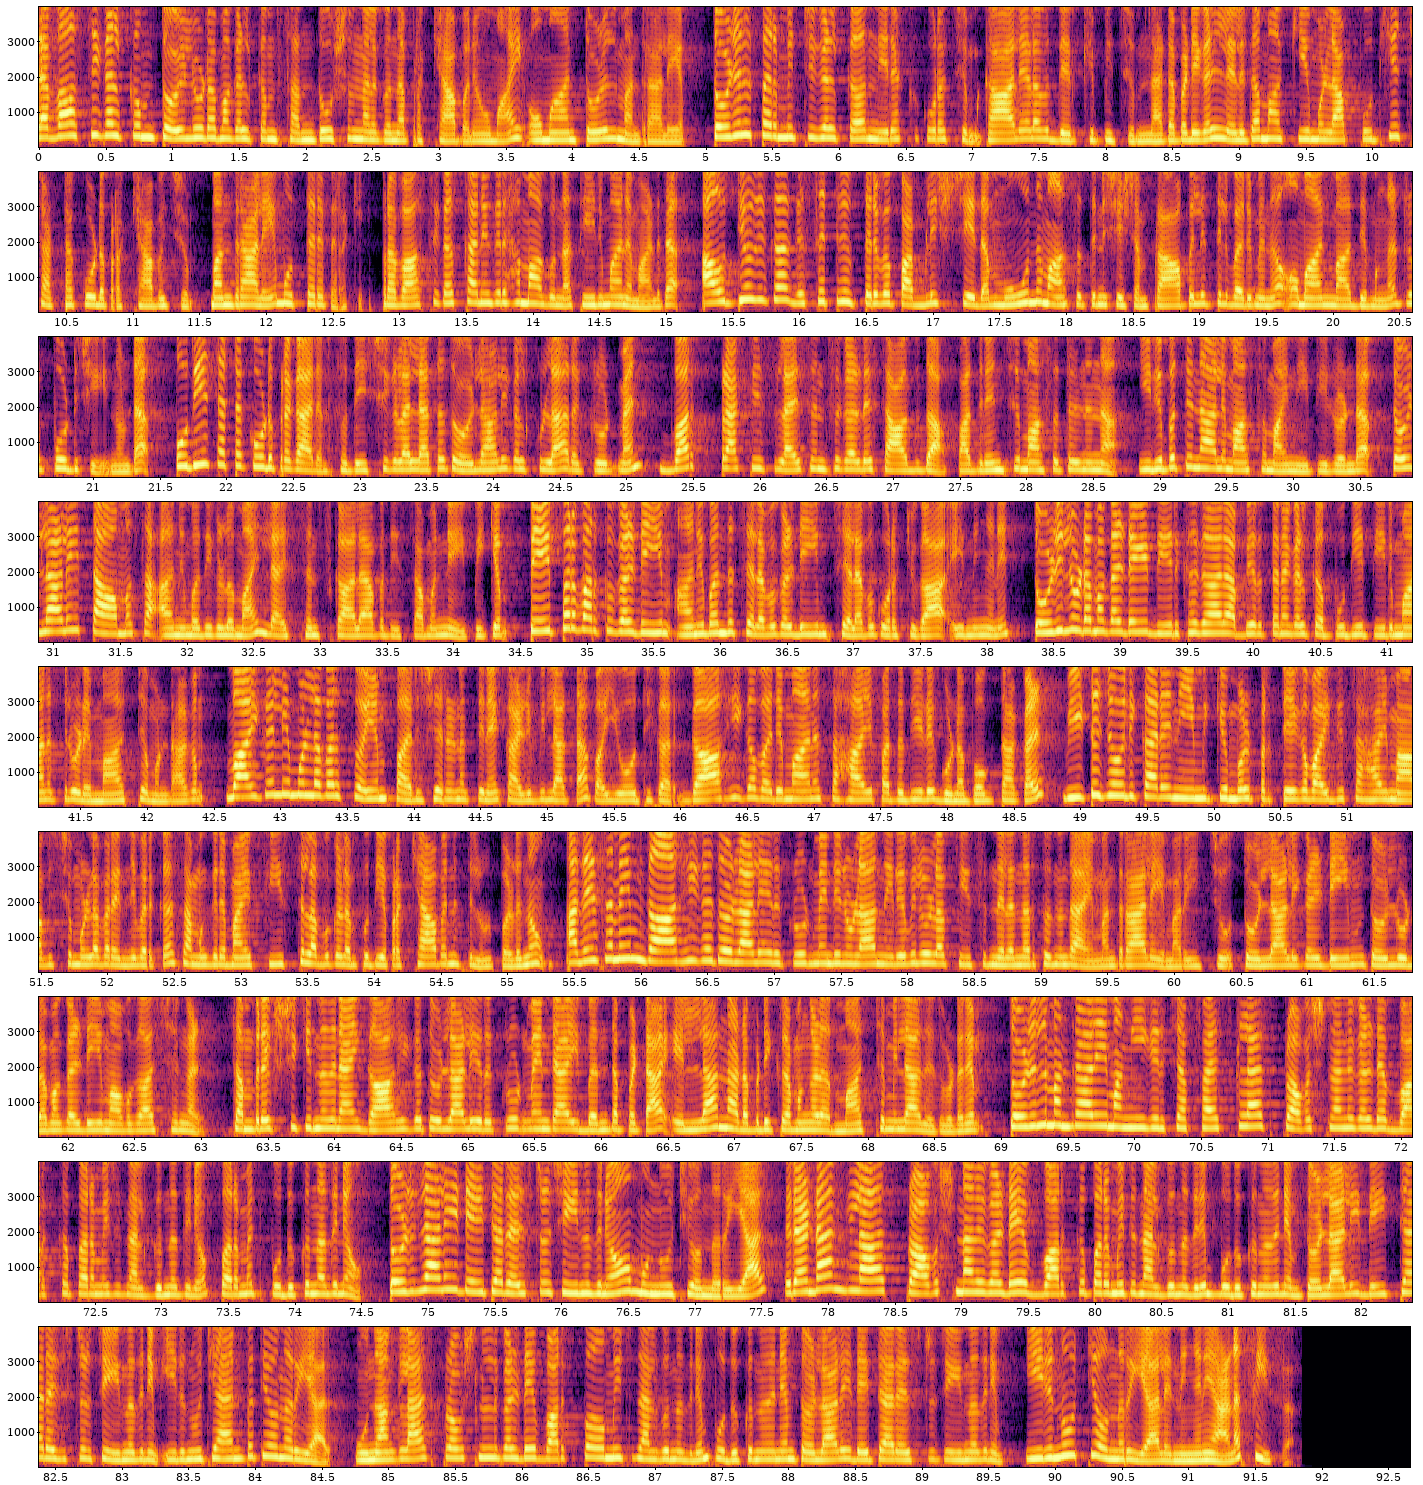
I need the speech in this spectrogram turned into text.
പ്രവാസികൾക്കും തൊഴിലുടമകൾക്കും സന്തോഷം നൽകുന്ന പ്രഖ്യാപനവുമായി ഒമാൻ തൊഴിൽ മന്ത്രാലയം. തൊഴിൽ പെർമിറ്റുകൾക്ക് നിരക്ക് കുറച്ചും കാലയളവ് ദീർഘിപ്പിച്ചും നടപടികൾ ലളിതമാക്കിയുമുള്ള പുതിയ ചട്ടക്കൂട് പ്രഖ്യാപിച്ചും മന്ത്രാലയം ഉത്തരവിറക്കി. പ്രവാസികൾക്ക് അനുഗ്രഹമാകുന്ന തീരുമാനമാണിത്. ഔദ്യോഗിക ഗസറ്റിൽ ഉത്തരവ് പബ്ലിഷ് ചെയ്ത മൂന്ന് മാസത്തിനു ശേഷം പ്രാബല്യത്തിൽ വരുമെന്ന് ഒമാൻ മാധ്യമങ്ങൾ റിപ്പോർട്ട് ചെയ്യുന്നുണ്ട്. പുതിയ ചട്ടക്കൂട് പ്രകാരം സ്വദേശികളല്ലാത്ത തൊഴിലാളികൾക്കുള്ള റിക്രൂട്ട്മെന്റ് വർക്ക് പ്രാക്ടീസ് ലൈസൻസുകളുടെ സാധുത പതിനഞ്ച് മാസത്തിൽ നിന്ന് ഇരുപത്തിനാല് മാസമായി നീട്ടിയിട്ടുണ്ട്. തൊഴിലാളി താമസ അനുമതികളുമായി ലൈസൻസ് കാലാവധി സമന്വയിപ്പിക്കും. പേപ്പർ വർക്കുകളുടെയും അനുബന്ധ ചെലവുകളുടെയും ചെലവ് കുറയ്ക്കുക എന്നിങ്ങനെ തൊഴിലുടമകളുടെ ദീർഘകാല അഭ്യർത്ഥനകൾക്ക് പുതിയ തീരുമാനത്തിലൂടെ മാറ്റമുണ്ടാകും. വൈകല്യമുള്ളവർ സ്വയം പരിചരണത്തിന് കഴിവില്ലാത്ത വയോധികർ ഗാർഹിക വരുമാന സഹായ പദ്ധതിയുടെ ഗുണഭോക്താക്കൾ വീട്ടുജോലിക്കാരെ നിയമിക്കുമ്പോൾ പ്രത്യേക വൈദ്യസഹായം ആവശ്യമുള്ളവർ എന്നിവർക്ക് സമഗ്രമായ ഫീസ് ഇളവുകളും പുതിയ പ്രഖ്യാപനത്തിൽ ഉൾപ്പെടുന്നു. അതേസമയം ഗാർഹിക തൊഴിലാളി റിക്രൂട്ട്മെന്റിനുള്ള നിലവിലുള്ള ഫീസ് നിലനിർത്തുന്നതായി മന്ത്രാലയം അറിയിച്ചു. തൊഴിലാളികളുടെയും തൊഴിലുടമകളുടെയും അവകാശങ്ങൾ സംരക്ഷിക്കുന്നതിനായി ഗാർഹിക തൊഴിലാളി റിക്രൂട്ട്മെന്റായി ബന്ധപ്പെട്ട എല്ലാ നടപടിക്രമങ്ങളും മാറ്റമില്ലാതെ തുടരും. തൊഴിൽ മന്ത്രാലയം അംഗീകരിച്ച ഫസ്റ്റ് ക്ലാസ് പ്രൊഫഷണലുകളുടെ വർക്ക് പെർമിറ്റ് നൽകുന്നതിനോ പെർമിറ്റ് പുതുക്കുന്നതിനോ തൊഴിലാളി ഡേറ്റ രജിസ്റ്റർ ചെയ്യുന്നതിനോ മുന്നൂറ്റിയൊന്ന് റിയാൽ രണ്ടാം ക്ലാസ് പ്രൊഫഷണലുകളുടെ വർക്ക് പെർമിറ്റ് നൽകുന്നതിനും പുതുക്കുന്നതിനും തൊഴിലാളി ഡേറ്റ രജിസ്റ്റർ ചെയ്യുന്നതിനും ഇരുന്നൂറ്റി അൻപത്തിയൊന്ന് റിയാൽ മൂന്നാം ക്ലാസ് പ്രൊഫഷണലുകളുടെ വർക്ക് പെർമിറ്റ് നൽകുന്നതിനും പുതുക്കുന്നതിനും തൊഴിലാളി ഡേറ്റ രജിസ്റ്റർ ചെയ്യുന്നതിനും ഇരുന്നൂറ്റി ഒന്ന് റിയാൽ എന്നിങ്ങനെയാണ് ഫീസ്.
